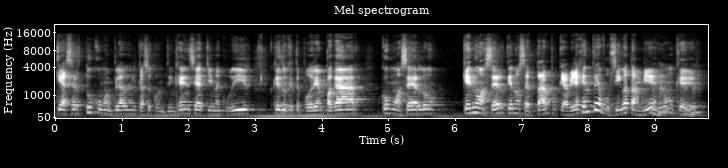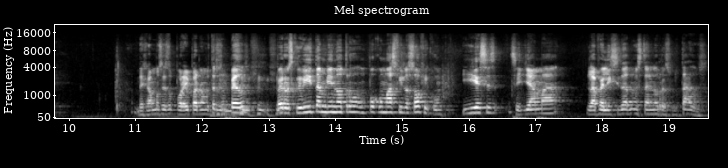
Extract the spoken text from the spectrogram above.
qué hacer tú como empleado en el caso de contingencia, a quién acudir, qué es lo que te podrían pagar, cómo hacerlo, qué no hacer, qué no aceptar, porque había gente abusiva también, ¿no? Que dejamos eso por ahí para no meterse en pedos, pero escribí también otro un poco más filosófico y ese se llama La felicidad no está en los resultados.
